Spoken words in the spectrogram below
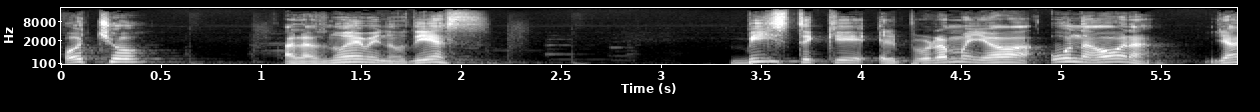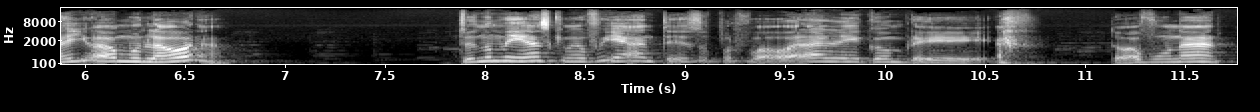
8, a las 9 menos 10. Viste que el programa llevaba una hora, ya llevábamos la hora. Entonces no me digas que me fui antes, por favor, dale, hombre. te voy a funar.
